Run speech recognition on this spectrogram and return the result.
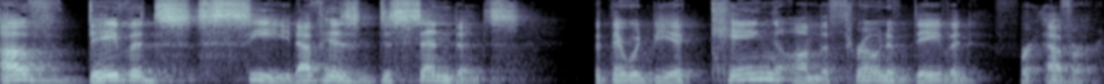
of David's seed, of his descendants, that there would be a king on the throne of David forever.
